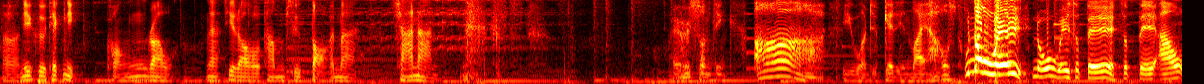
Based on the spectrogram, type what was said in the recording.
เอ่อนี่คือเทคนิคของเรานะที่เราทำสืบต่อกันมาช้านาน I heard something ah you want to get in my house no way no way stay stay out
